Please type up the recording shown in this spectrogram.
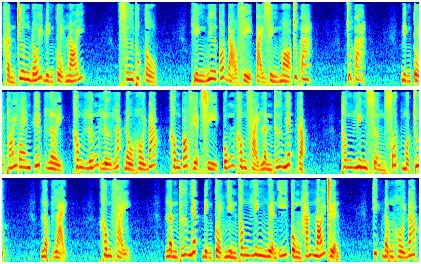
Khẩn trương đối định tuổi nói. Sư thúc tổ. Hình như có đạo phỉ tại rình mò chúng ta. Chúng ta. Định tuổi thói quen tiếp lời, không lưỡng lự lắc đầu hồi đáp, không có việc gì cũng không phải lần thứ nhất gặp. Thông linh sườn sốt một chút. Lập lại. Không phải. Lần thứ nhất định tuổi nhìn thông linh nguyện ý cùng hắn nói chuyện. Kích động hồi đáp.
